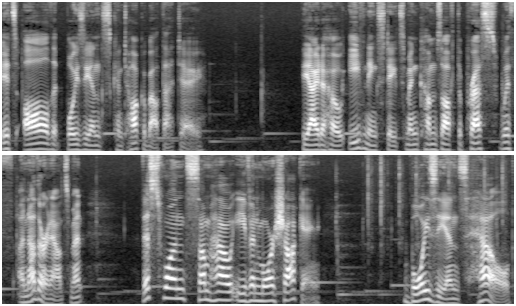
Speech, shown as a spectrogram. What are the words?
It's all that Boiseans can talk about that day. The Idaho Evening Statesman comes off the press with another announcement, this one somehow even more shocking. Boiseans held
